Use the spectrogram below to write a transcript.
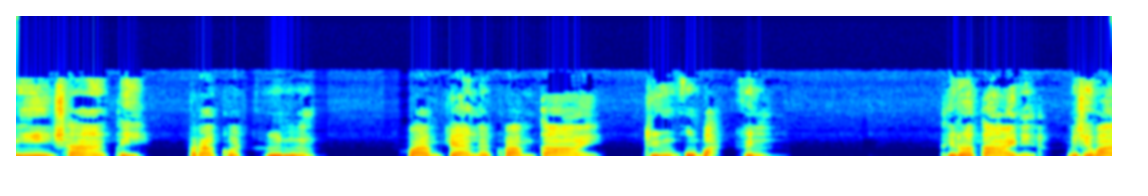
มีชาติปรากฏขึ้น ความแก่และความตายจึงอุบัติขึ้น ที่เราตายเนี่ยไม่ใช่ว่า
